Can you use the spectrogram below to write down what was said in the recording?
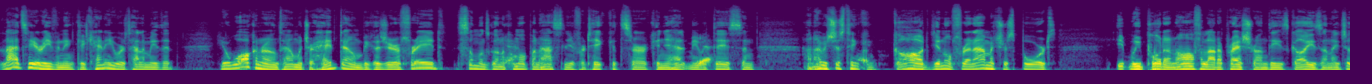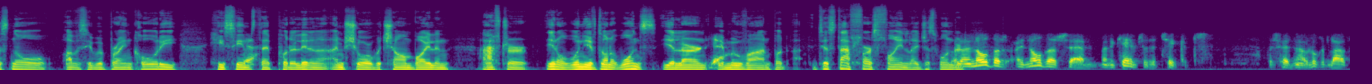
lads here, even in Kilkenny, were telling me that you're walking around town with your head down because you're afraid someone's going to come up and hassle you for tickets or can you help me with this? And and I was just thinking, God, you know, for an amateur sport, it, we put an awful lot of pressure on these guys. And I just know, obviously, with Brian Cody, he seems Yeah. to put a lid on it. I'm sure with Sean Boylan, after, you know, when you've done it once, you learn, Yeah. you move on. But uh, just that first final, I just wondered. I know that I know that um, when it came to the tickets, I said, "Now look at lads,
